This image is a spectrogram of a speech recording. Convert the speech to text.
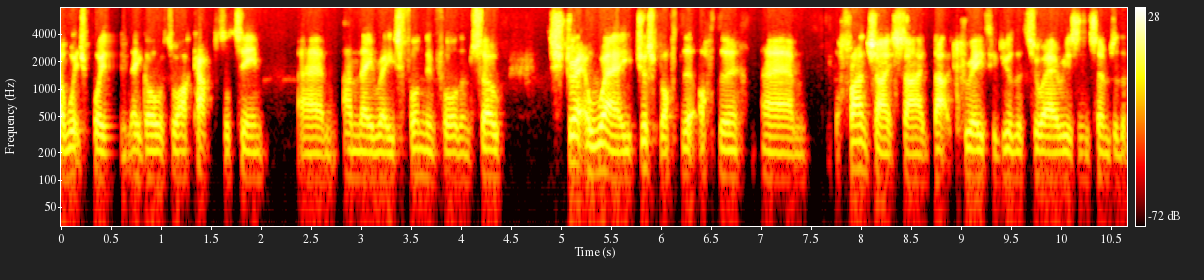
At which point, they go to our capital team um, and they raise funding for them. So straight away, just off the off the um, the franchise side, that created the other two areas in terms of the,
